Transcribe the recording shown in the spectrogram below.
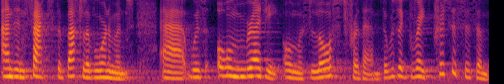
And in fact, the Battle of Ornament uh, was already almost lost for them. There was a great criticism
